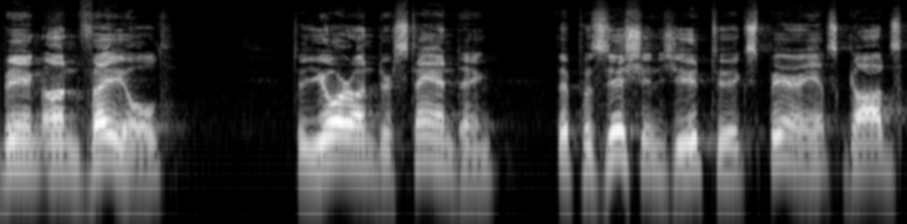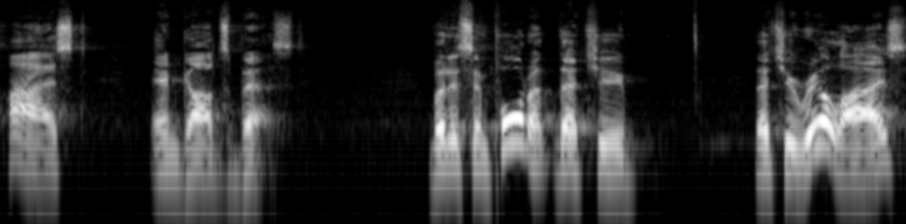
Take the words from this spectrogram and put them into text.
being unveiled to your understanding that positions you to experience God's highest and God's best. But it's important that you, that you realize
